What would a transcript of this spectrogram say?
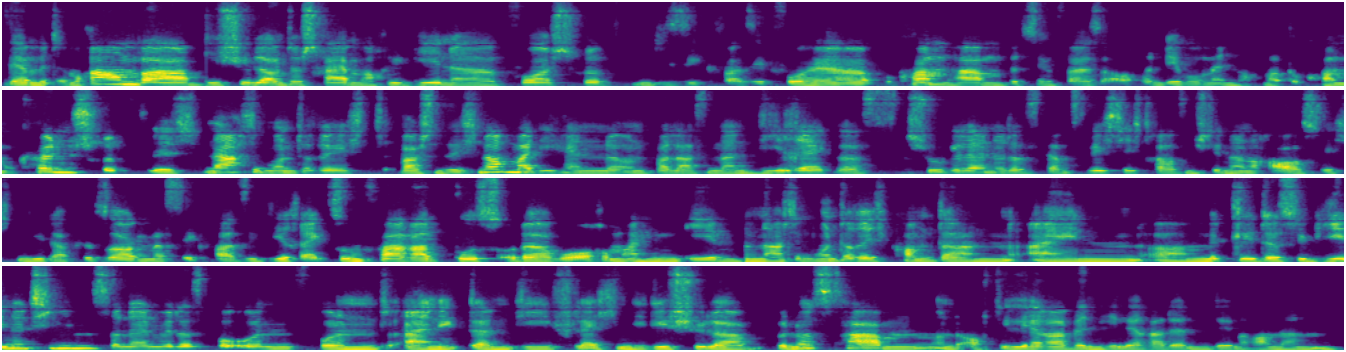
wer mit im Raum war. Die Schüler unterschreiben auch Hygienevorschriften, die sie quasi vorher bekommen haben, beziehungsweise auch in dem Moment nochmal bekommen können, schriftlich. Nach dem Unterricht waschen sich nochmal die Hände und verlassen dann direkt das Schulgelände. Das ist ganz wichtig. Draußen stehen dann noch Aussichten, die dafür sorgen, dass sie quasi direkt zum Fahrradbus oder wo auch immer hingehen. Und nach dem Unterricht kommt dann ein äh, Mitglied des Hygieneteams, so nennen wir das bei uns, und einigt dann die Flächen, die die Schüler benutzt haben und auch die Lehrer, wenn die Lehrer denn den Raum dann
